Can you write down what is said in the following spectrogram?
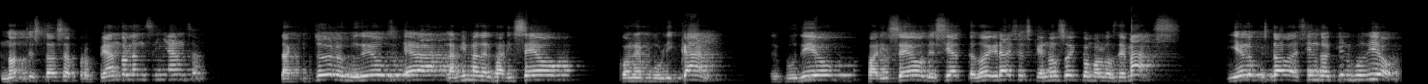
¿no te estás apropiando la enseñanza? La actitud de los judíos era la misma del fariseo con el publicano. El judío fariseo decía, te doy gracias que no soy como los demás. Y es lo que estaba diciendo aquí el judío.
